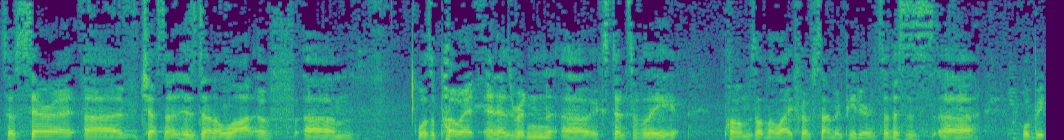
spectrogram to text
So Sarah uh, Chestnut has done a lot of, um, was a poet and has written uh, extensively poems on the life of Simon Peter. So this is uh, will be.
